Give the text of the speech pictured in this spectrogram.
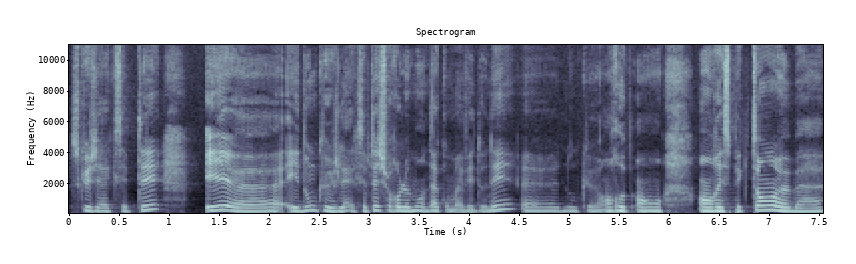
ce que j'ai accepté. Et, euh, et, donc, je l'ai accepté sur le mandat qu'on m'avait donné. Euh, donc, euh, en, en, en, respectant, bah,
